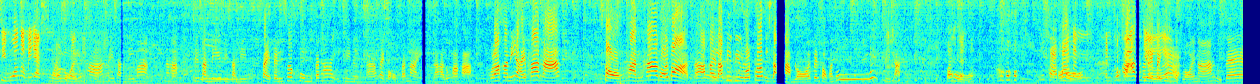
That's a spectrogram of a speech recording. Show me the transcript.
สีม่วงอะไม่อยากสวยเอาสวยในลูกค้าในสีสันดีมากนะคะ สีสันดีสีสันดีใส่เป็นเสื้อคลุมก็ได้อีกทีหนึ่งนะคะ ใส่กระอกด้านในนะคะ ลูกค้าค่ะราคานี้อย่าให้พลาดนะ 2,500 บาทนะคะ ใครรับรีวิวลดเพิ่มอีก 300 เป็น 2,000อุ้ยสีสัน โอ้โห ลูกค้าผ้ามันโอ้โหมันค่ลูอนกค้าข้างอาจจะเยได้อะไปถึง อะ600 นะ หนูแจ้ง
